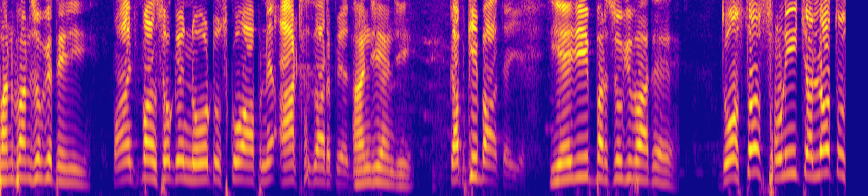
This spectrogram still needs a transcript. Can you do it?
पाँच पाँच सौ के थे जी। पाँच पाँच सौ के नोट उसको आपने आठ हज़ार रुपया हाँ जी हाँ जी। कब की बात है ये? ये जी परसों की बात है। दोस्तों सुनी चलो तुम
